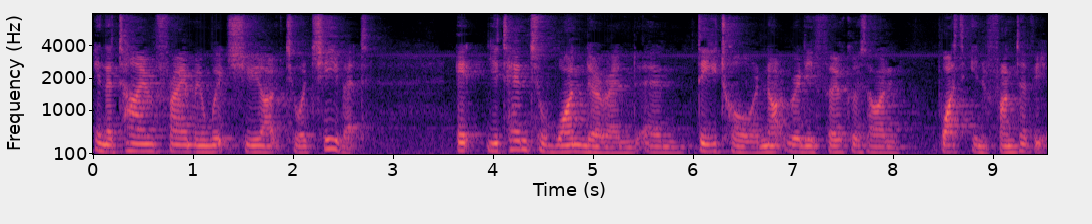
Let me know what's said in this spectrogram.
in the time frame in which you like to achieve it, it you tend to wander and, and detour and not really focus on what's in front of you.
